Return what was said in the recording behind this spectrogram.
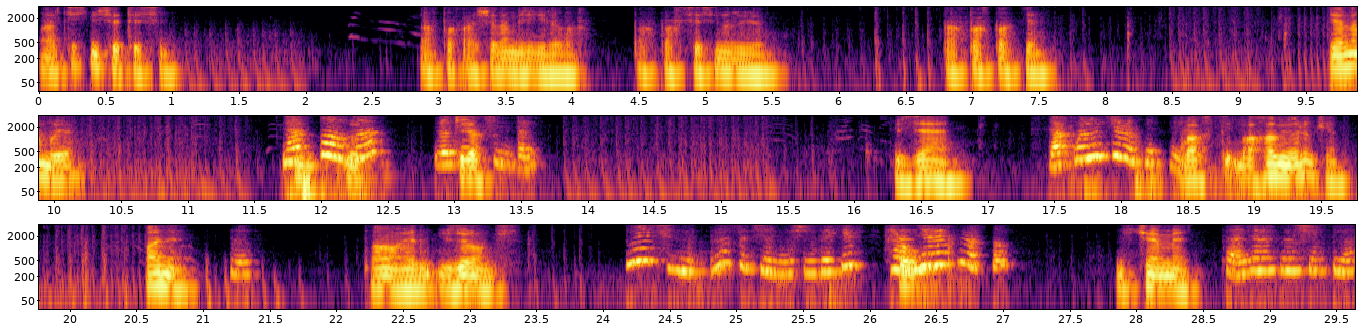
Artist müsveddesin. Bak bak aşağıdan biri geliyor bak. Bak bak sesini duyuyorum. Bak bak bak gel. Gel lan buraya. Nasıl oldu? Bir Roket dakika. çizdim. Güzel. Bakmanın için roketine. Bak bakamıyorum ki. Hani? Hı. Tamam el güzel olmuş. Çizim, nasıl çizmişim peki? Penceresi nasıl? Mükemmel. Penceresinin şekli ne?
